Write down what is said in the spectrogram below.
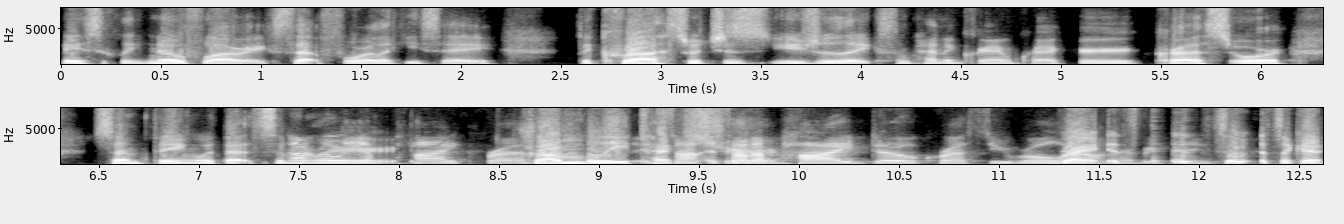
basically no flour except for like you say the crust, which is usually like some kind of graham cracker crust or something with that It's not similar really a pie crust. crumbly it's texture. Not, it's not a pie dough crust you roll right it's it's it's like a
